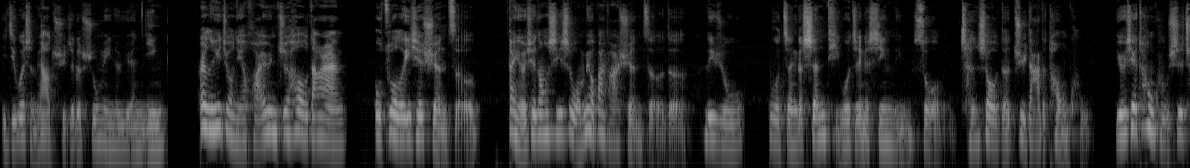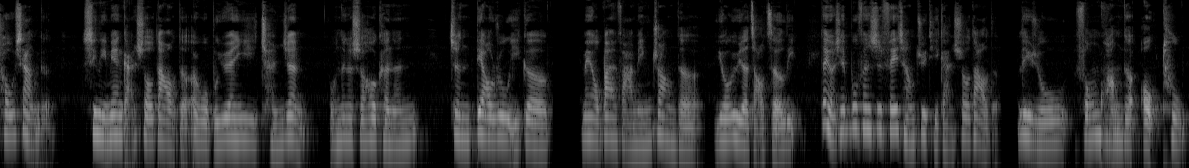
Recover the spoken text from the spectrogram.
以及为什么要取这个书名的原因。二零一九年怀孕之后，当然我做了一些选择，但有一些东西是我没有办法选择的，例如我整个身体、我整个心灵所承受的巨大的痛苦，有一些痛苦是抽象的，心里面感受到的，而我不愿意承认。我那个时候可能正掉入一个没有办法名状的忧郁的沼泽里，但有些部分是非常具体感受到的，例如疯狂的呕吐，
